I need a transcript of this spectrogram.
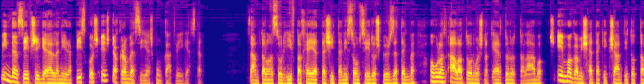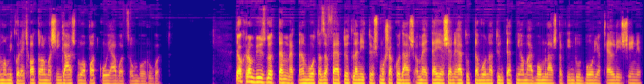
Minden szépsége ellenére piszkos és gyakran veszélyes munkát végeztem. Számtalanszor hívtak helyettesíteni szomszédos körzetekbe, ahol az állatorvosnak eltörött a lába, és én magam is hetekig sántítottam, amikor egy hatalmas igásló a patkójával combon rugott. Gyakran bűzlöttem, mert nem volt az a fertőtlenítős mosakodás, amely teljesen el tudta volna tüntetni a már bomlásnak indult borja kellésénél,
